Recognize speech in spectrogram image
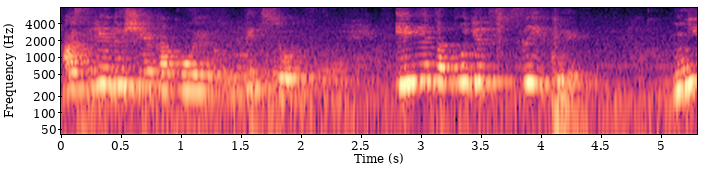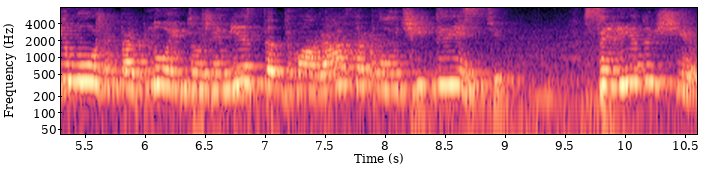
А следующее какое? 500. И это будет в цикле. Не может одно и то же место два раза получить 200. Следующее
